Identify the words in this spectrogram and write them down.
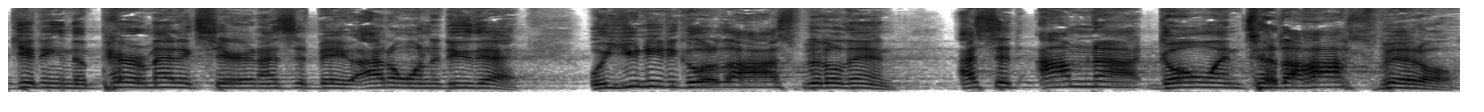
getting the paramedics here. And I said, Babe, I don't wanna do that. Well, you need to go to the hospital then. I said, I'm not going to the hospital.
